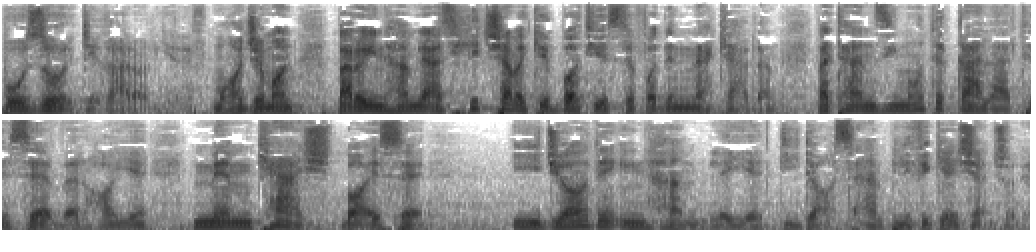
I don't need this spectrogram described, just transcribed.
بزرگی قرار گرفت. مهاجمان برای این حمله از هیچ شبکه bot ی استفاده نکردند و تنظیمات غلط سرورهای Memcached باعث ایجاد این حمله DDoS amplification شده.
